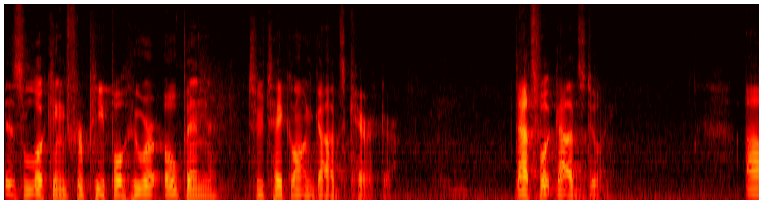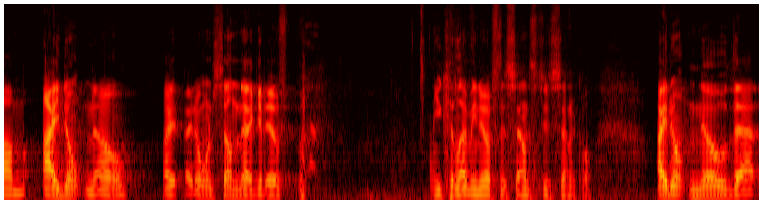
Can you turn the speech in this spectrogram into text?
is looking for people who are open to take on God's character. That's what God's doing. Um, I don't know. I, I don't want to sound negative. you can let me know if this sounds too cynical. I don't know that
